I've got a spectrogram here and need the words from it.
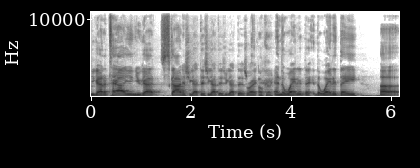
you got Italian, you got Scottish, you got this, you got this, you got this, right? Okay. And the way that they the way that they uh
